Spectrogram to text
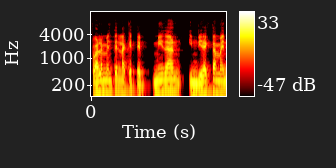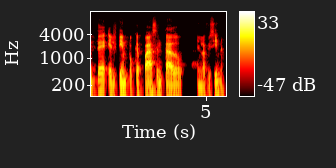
probablemente en la que te midan indirectamente el tiempo que pasas sentado en la oficina.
